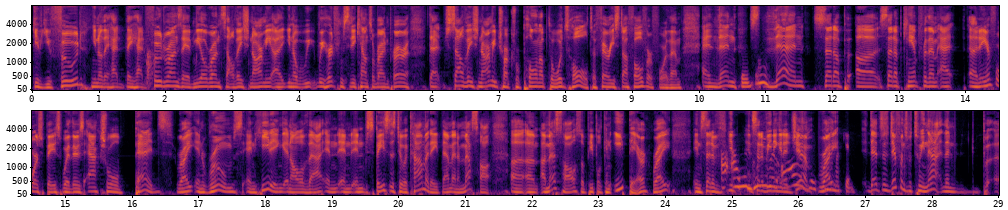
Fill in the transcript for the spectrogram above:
give you food." You know, they had they had food runs, they had meal runs. Salvation Army. Uh, you know, we, we heard from City Council Brian Pereira that Salvation Army trucks were pulling up to Woods Hole to ferry stuff over for them, and then then set up uh, set up camp for them at an Air Force base where there's actual beds, right, and rooms and heating and all of that, and and, and spaces to accommodate them, and a mess hall, uh, um, a mess hall, so people can eat there, right, instead of instead of eating in a gym, right. Marcus. That's a difference between that and then uh,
